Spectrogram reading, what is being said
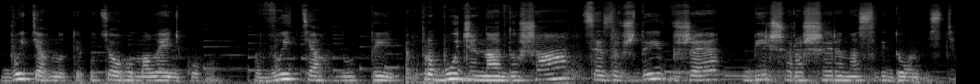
витягнути у цього маленького витягнути. Пробуджена душа це завжди вже більш розширена свідомість.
